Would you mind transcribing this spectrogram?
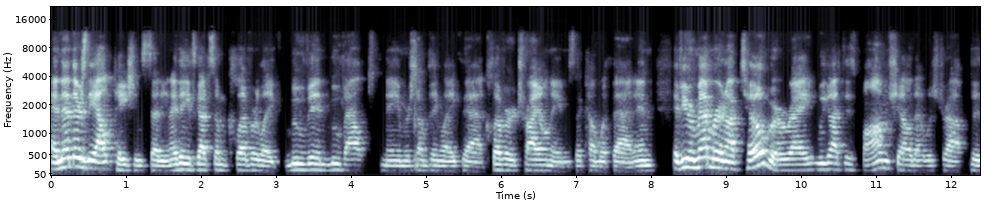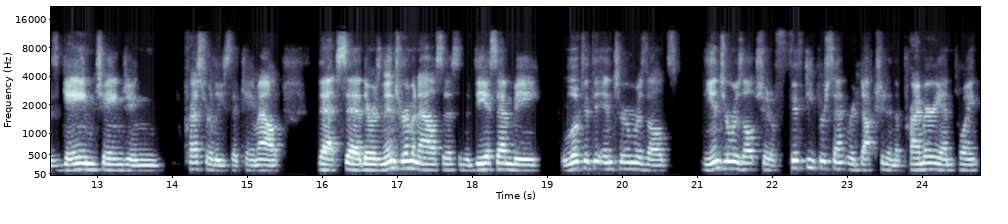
And then there's the outpatient study. And I think it's got some clever, like move in, move out name or something like that, clever trial names that come with that. And if you remember in October, right, we got this bombshell that was dropped, this game changing press release that came out that said there was an interim analysis and the DSMB looked at the interim results. The interim results showed a 50% reduction in the primary endpoint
